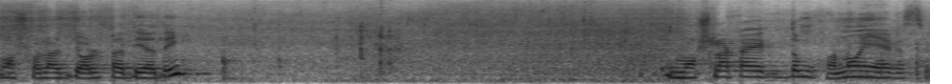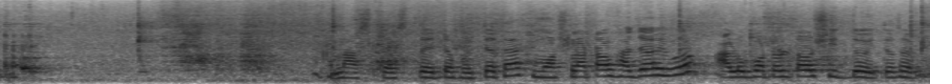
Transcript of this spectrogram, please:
মশলার জলটা দিয়ে দিই। মশলাটা একদম ঘন হয়ে গেছে। আস্তে আস্তে এটা হইতে থাক, মশলাটাও ভাজা হইব, আলু পটলটাও সিদ্ধ হইতে থাকব।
